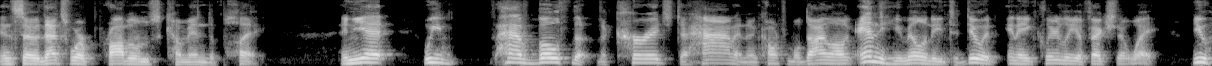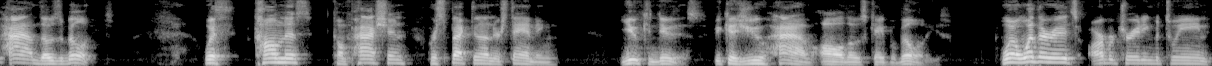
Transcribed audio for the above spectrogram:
And so that's where problems come into play. And yet we have both the, the courage to have an uncomfortable dialogue and the humility to do it in a clearly affectionate way. You have those abilities. With calmness, compassion, respect, and understanding, you can do this because you have all those capabilities. Well, whether it's arbitrating between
